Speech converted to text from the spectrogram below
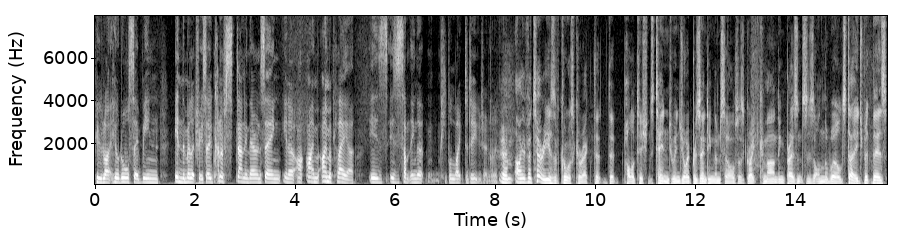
who like who had also been in the military, so kind of standing there and saying, you know, I, I'm I'm a player is is something that people like to do generally. Um, Ivor Terry is, of course, correct that, that politicians tend to enjoy presenting themselves as great commanding presences on the world stage, but there's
